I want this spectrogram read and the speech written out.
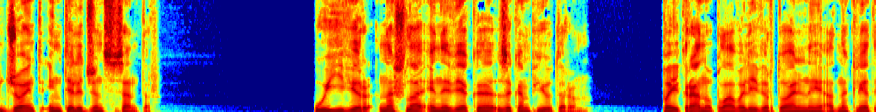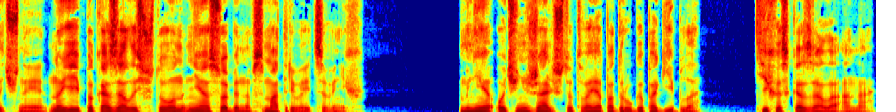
Joint Intelligence Center. Уивер нашла Эневека за компьютером. По экрану плавали виртуальные одноклеточные, но ей показалось, что он не особенно всматривается в них. «Мне очень жаль, что твоя подруга погибла», — тихо сказала она.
